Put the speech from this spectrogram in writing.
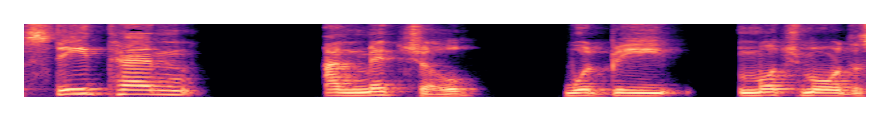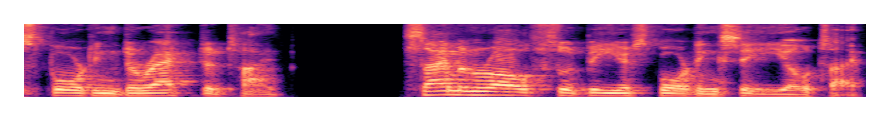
Steidten and Mitchell would be much more the sporting director type. Simon Rolfes would be your sporting CEO type.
